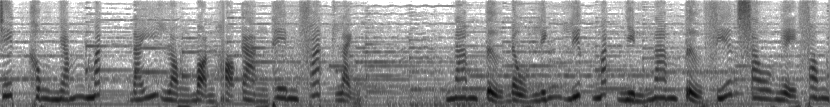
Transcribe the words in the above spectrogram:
chết không nhắm mắt Đáy lòng bọn họ càng thêm phát lạnh. Nam tử đầu lính liếc mắt nhìn nam tử phía sau nghệ phong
